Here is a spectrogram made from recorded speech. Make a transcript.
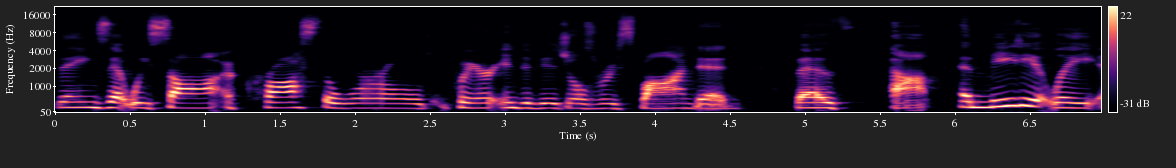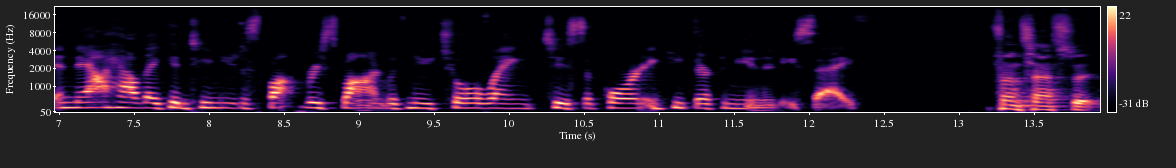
things that we saw across the world where individuals responded both uh, immediately and now how they continue to sp- respond with new tooling to support and keep their community safe. Fantastic.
